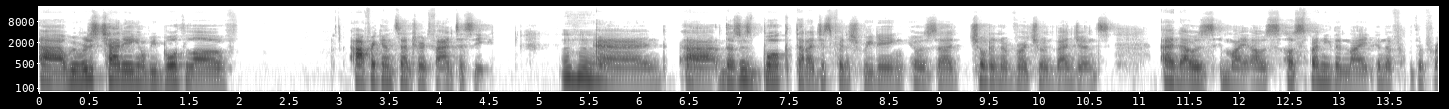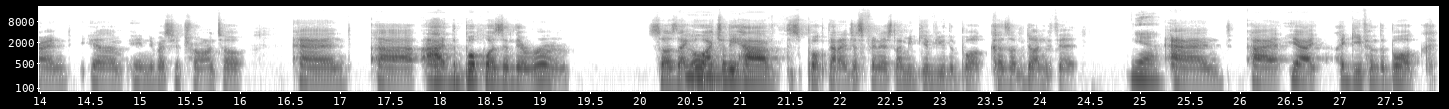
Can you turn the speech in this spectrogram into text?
uh, we were just chatting and we both love African centered fantasy. Mhm. And uh, there's this book that I just finished reading. It was uh, Children of Virtue and Vengeance. And I was in my I was I was spending the night in a, with a friend um, in University of Toronto, and uh, I the book was in their room. So I was like, "Oh, I Mhm. actually have this book that I just finished. Let me give you the book because I'm done with it." yeah and uh, yeah, I, I gave him the book,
